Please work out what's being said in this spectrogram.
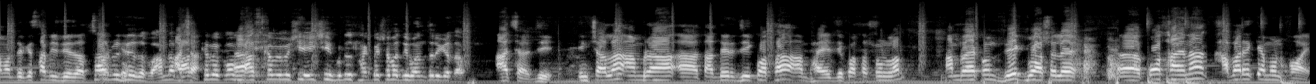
আমাদেরকে সার্ভিস দিয়ে যাচ্ছে সার্ভিস দিয়ে দেবো আমরা ভাত আচ্ছা। খাবে কম। মাছ খাবে বেশি এই সেই হোটেল থাকবে সেবা দিব আন্তরিকতা আচ্ছা জি। ইনশাল্লাহ আমরা তাদের যে কথা ভাইয়ের যে কথা শুনলাম আমরা এখন দেখব আসলে কথায় না খাবারে কেমন হয়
